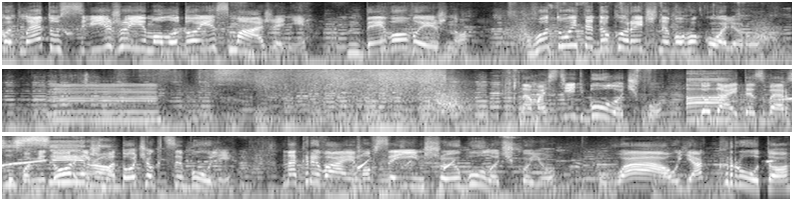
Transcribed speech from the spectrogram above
котлету з свіжої молодої смажені. Дивовижно. Готуйте до коричневого кольору. Намастіть булочку. Додайте зверху помідор і шматочок цибулі. Накриваємо все іншою булочкою. Вау, як круто!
